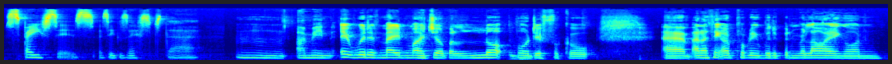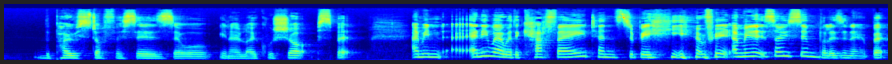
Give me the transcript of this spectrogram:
spaces as exist there? Mm, I mean, it would have made my job a lot more difficult. Um, and I think I probably would have been relying on the post offices or, you know, local shops. But I mean, anywhere with a cafe tends to be. I mean, it's so simple, isn't it? But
